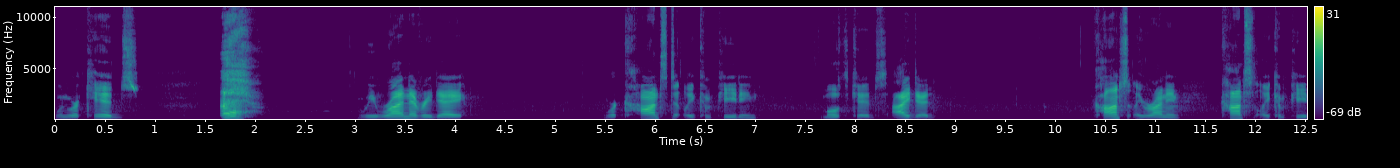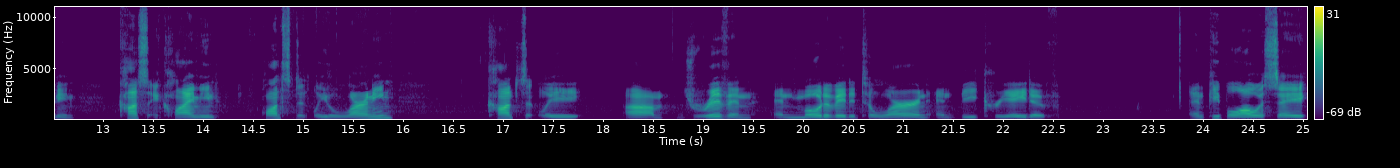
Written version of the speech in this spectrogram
when we're kids, we run every day. We're constantly competing. Most kids, I did. Constantly running, constantly competing, constantly climbing, constantly learning, constantly um, driven and motivated to learn and be creative. And people always say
